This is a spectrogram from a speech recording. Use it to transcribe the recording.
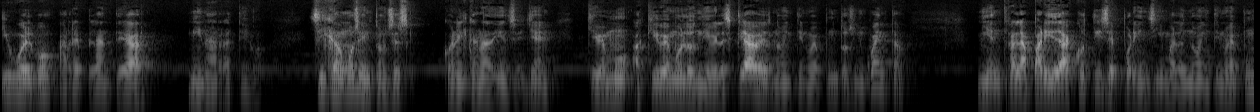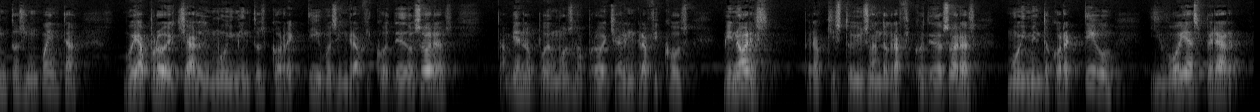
y vuelvo a replantear mi narrativa. Sigamos entonces con el canadiense yen. Aquí vemos, aquí vemos los niveles claves, 99.50. Mientras la paridad cotice por encima de los 99.50, voy a aprovechar los movimientos correctivos en gráficos de dos horas. También lo podemos aprovechar en gráficos menores, pero aquí estoy usando gráficos de dos horas, movimiento correctivo, y voy a esperar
